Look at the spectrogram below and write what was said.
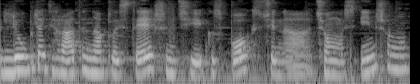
люблять грати на PlayStation чи Xbox, чи на чомусь іншому,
